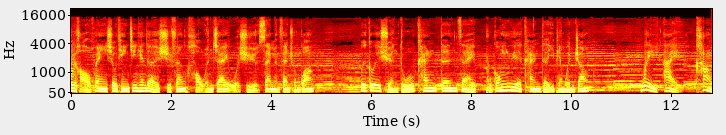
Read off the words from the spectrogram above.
各位好，欢迎收听今天的十分好文摘，我是 Simon 范崇光，为各位选读刊登在蒲公英月刊的一篇文章，为爱抗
